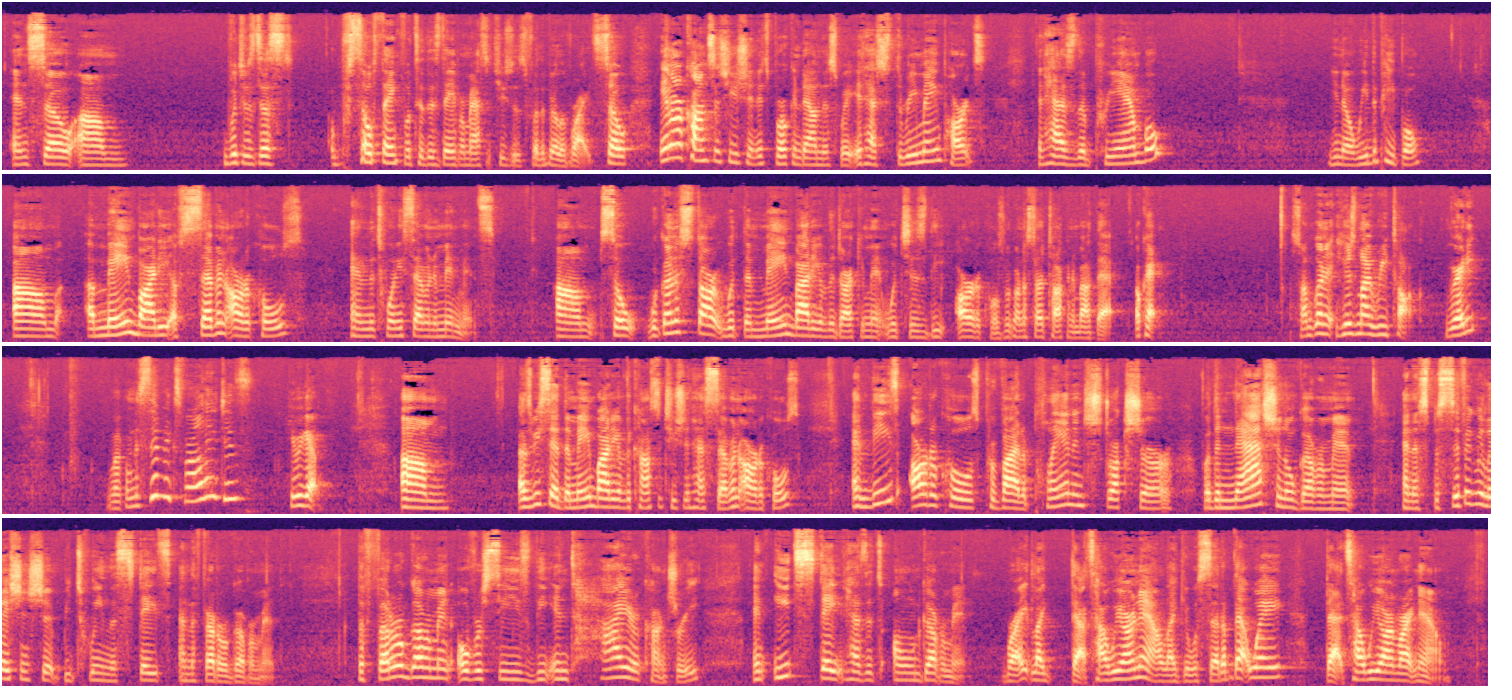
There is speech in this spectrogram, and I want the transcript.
And so, um, which was just so thankful to this day for Massachusetts for the Bill of Rights. So, in our Constitution, it's broken down this way. It has three main parts. It has the preamble, you know, we the people, um, a main body of seven articles, and the 27 amendments. Um, so we're going to start with the main body of the document, which is the articles. We're going to start talking about that. Okay. So I'm going to, here's my retalk. You ready? Welcome to Civics for All Ages. Here we go. Um, as we said, the main body of the Constitution has seven articles, and these articles provide a plan and structure for the national government and a specific relationship between the states and the federal government. The federal government oversees the entire country, and each state has its own government, right? Like that's how we are now. Like it was set up that way. That's how we are right now.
